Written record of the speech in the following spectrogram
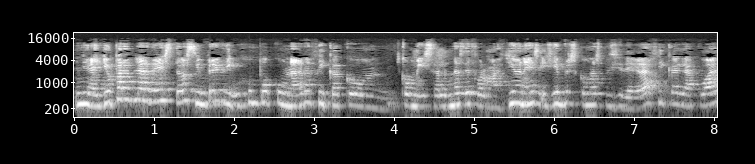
Mira, yo para hablar de esto siempre dibujo un poco una gráfica con, con, mis alumnas de formaciones y siempre es como una especie de gráfica en la cual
